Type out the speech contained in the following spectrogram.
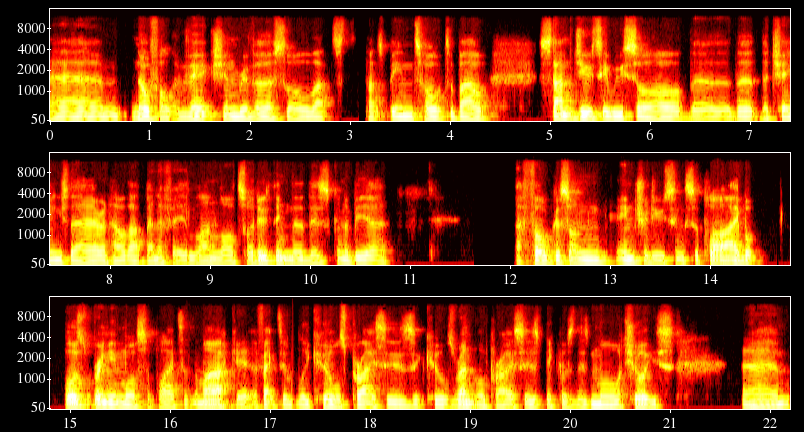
Um, no fault eviction reversal that's that's being talked about. Stamp duty, we saw the, the the change there and how that benefited landlords. So I do think that there's going to be a a focus on introducing supply, but us bringing more supply to the market effectively cools prices. It cools rental prices because there's more choice. Um,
